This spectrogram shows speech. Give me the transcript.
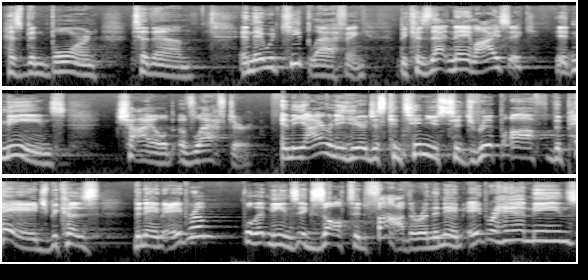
has been born to them. And they would keep laughing because that name, Isaac, it means child of laughter. And the irony here just continues to drip off the page because the name Abram, well, it means exalted father, and the name Abraham means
